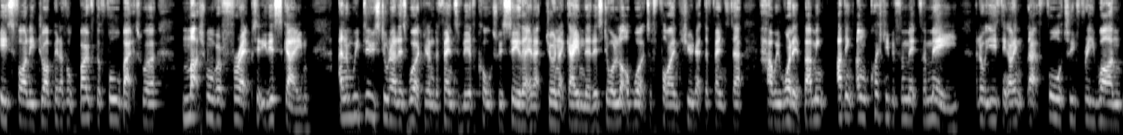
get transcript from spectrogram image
is finally dropping. I thought both the fullbacks were much more of a threat, particularly this game. And we do still know there's work to be done defensively. Of course, we see that, that during that game there, there's still a lot of work to fine tune that defence to how we want it. But I mean, I think unquestionably for me, for me, I don't know what you think. I think that four-two-three-one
